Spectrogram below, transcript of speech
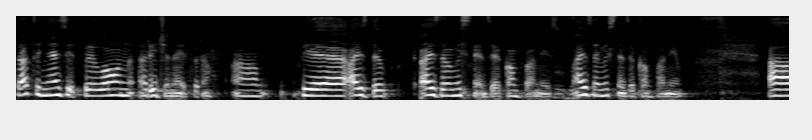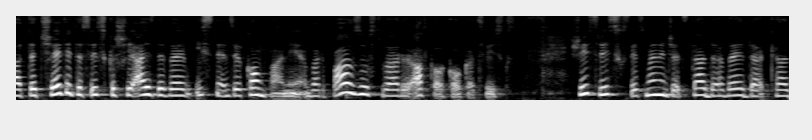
tad viņa aiziet pie loan originatora, pie aizdev, aizdevuma izsniedzēja kompānijas. Mhm. Aizdevuma izsniedzēja kompānijām. Tad šeit ir tas risks, ka šī aizdevējuma izsniedzēja kompānija var pazust, var atkal kaut kāds risks. Šis risks tiek menedžēts tādā veidā, ka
